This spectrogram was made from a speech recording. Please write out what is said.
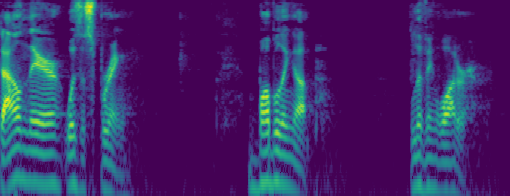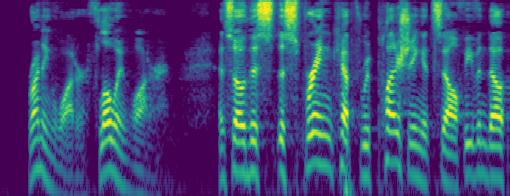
down there was a spring bubbling up, living water, running water, flowing water. And so this, this spring kept replenishing itself, even though,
